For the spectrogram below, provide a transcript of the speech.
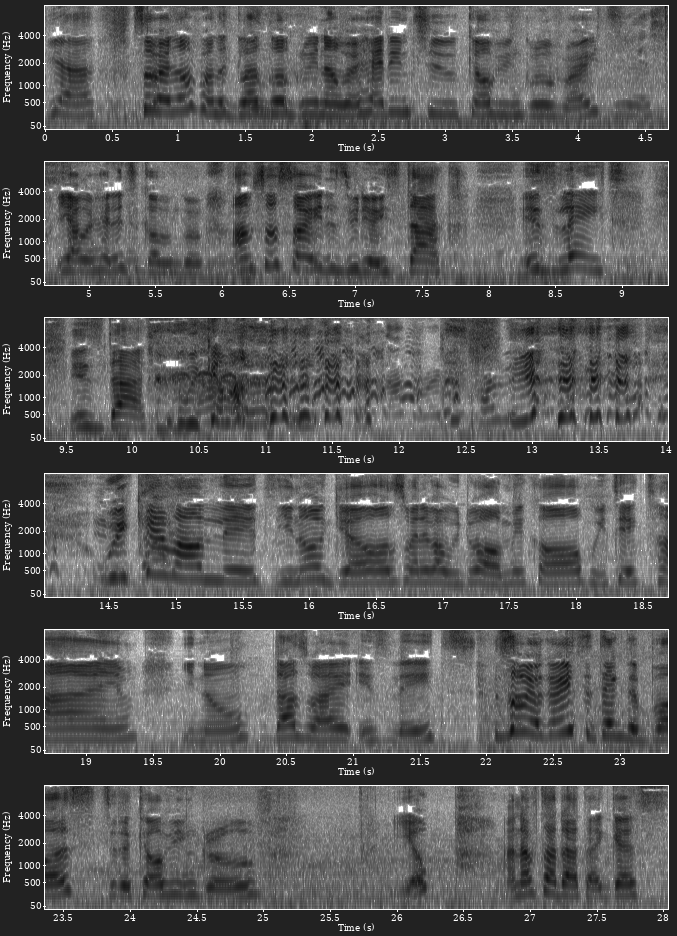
Yeah, so we're done from the Glasgow Green and we're heading to Kelvin Grove, right? Yes. Yeah, we're heading to Kelvin Grove. I'm so sorry this video is dark. It's late. It's dark. We came out. we came out late, you know, girls. Whenever we do our makeup, we take time, you know. That's why it's late. So we're going to take the bus to the Kelvin Grove. Yep. And after that, I guess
